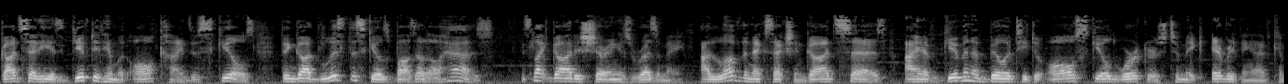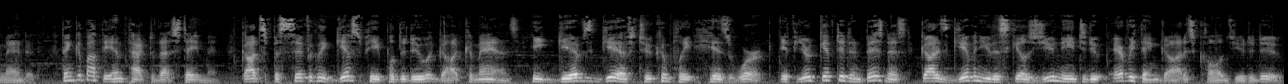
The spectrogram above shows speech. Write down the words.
God said He has gifted him with all kinds of skills. Then God lists the skills Bezalel has. It's like God is sharing his resume. I love the next section. God says, I have given ability to all skilled workers to make everything I've commanded. Think about the impact of that statement. God specifically gives people to do what God commands. He gives gifts to complete His work. If you're gifted in business, God has given you the skills you need to do everything God has called you to do.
